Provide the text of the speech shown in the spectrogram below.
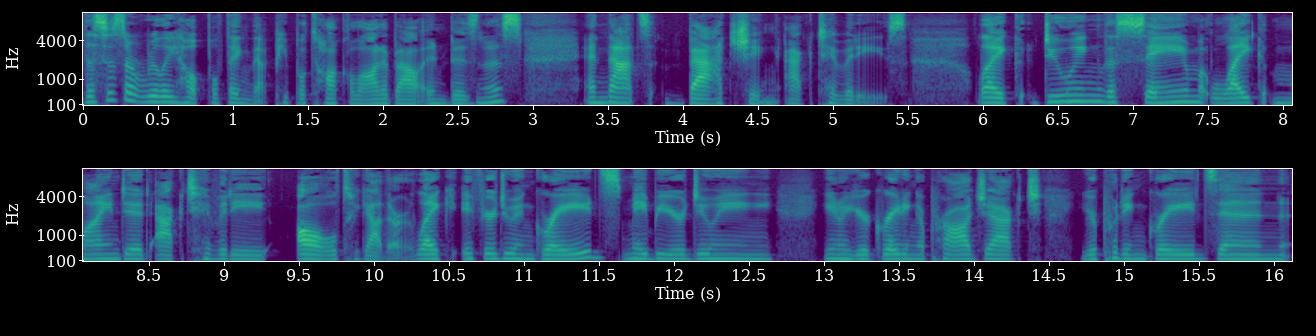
this is a really helpful thing that people talk a lot about in business, and that's batching activities. Like doing the same like minded activity all together. Like if you're doing grades, maybe you're doing, you know, you're grading a project, you're putting grades in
